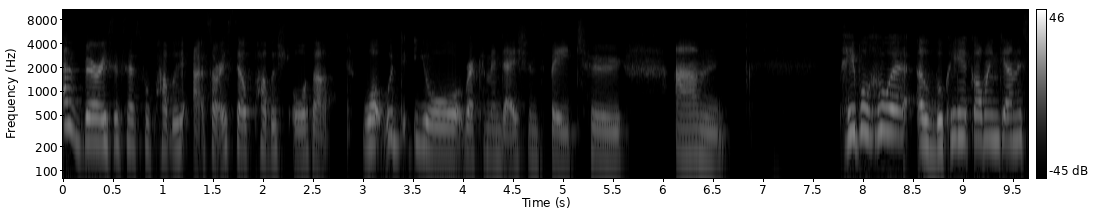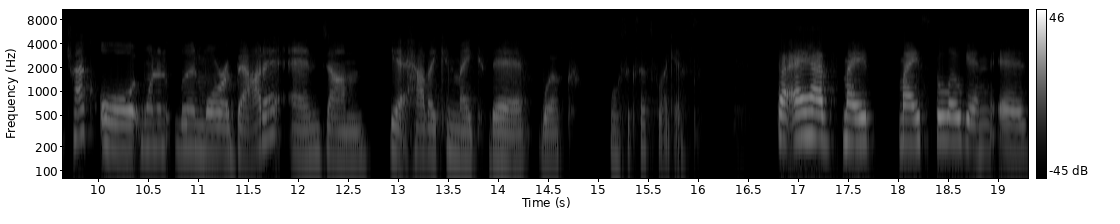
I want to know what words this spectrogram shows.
a very successful public, uh, sorry, self-published author, what would your recommendations be to um, people who are, are, looking at going down this track or want to learn more about it and um, yeah, how they can make their work more successful, I guess. So I have my my slogan is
